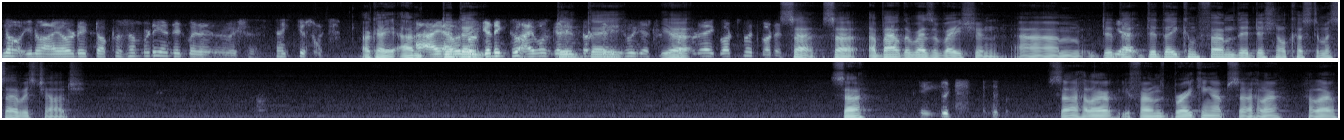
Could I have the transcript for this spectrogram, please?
No, you know, I already talked to somebody and did my reservation. Thank you so much. Okay, um, I, I was they, getting to, I was getting, did to, they- getting through yesterday, yeah. but I got through and got it. Sir, sir, about the reservation, um, did Yeah. they, did they confirm the additional customer service charge? Sir? Sir, hello. Your phone's breaking up, sir. Hello? Hello?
